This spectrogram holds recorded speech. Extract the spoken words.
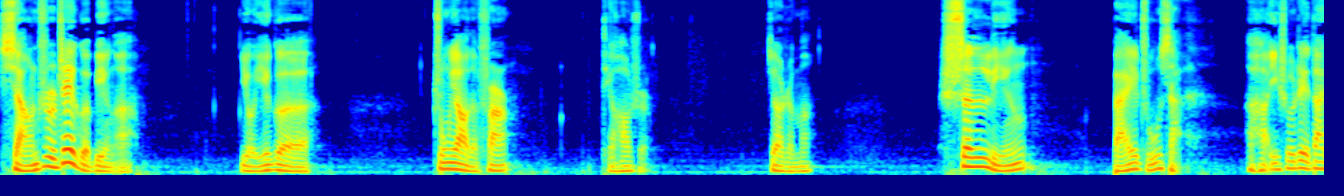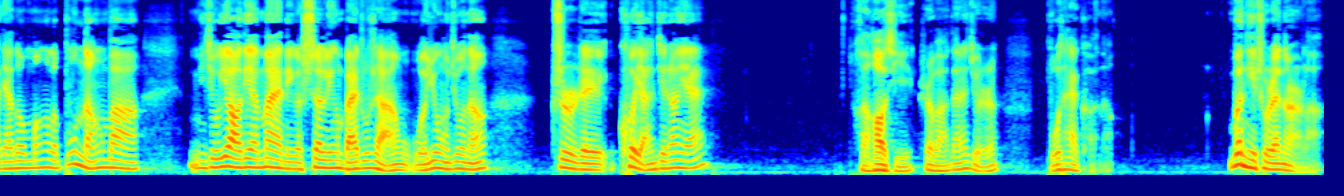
想治这个病啊，有一个中药的方挺好使，叫什么？参苓白术散。啊！一说这大家都懵了，不能吧？你就药店卖那个参苓白术散，我用就能治这溃疡性结肠炎？很好奇是吧？大家觉得不太可能。问题出在哪儿了？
